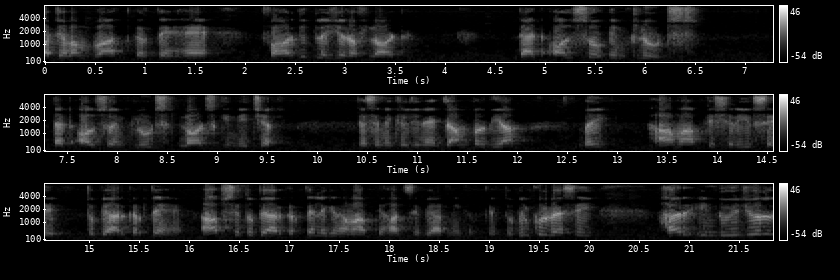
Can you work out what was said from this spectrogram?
और जब हम बात करते हैं for the pleasure of lord that also includes that also includes lord's की नेचर जैसे निखिल जी ने एग्ज़ाम्पल दिया, भाई, हम आपके शरीर से तो प्यार करते हैं, आपसे तो प्यार करते हैं, लेकिन हम आपके हाथ से प्यार नहीं करते। तो बिल्कुल वैसे ही हर इंडिविजुअल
